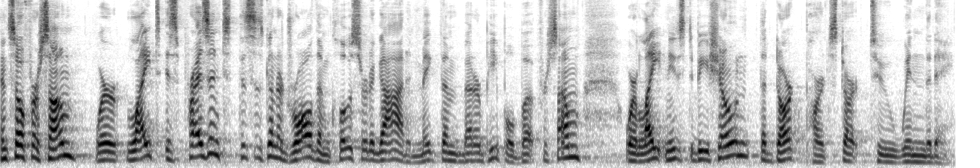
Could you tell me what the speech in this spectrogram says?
And so, for some, where light is present, this is going to draw them closer to God and make them better people. But for some, where light needs to be shown, the dark parts start to win the day.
